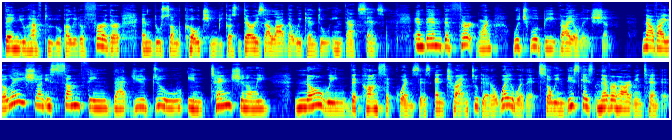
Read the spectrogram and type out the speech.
then you have to look a little further and do some coaching because there is a lot that we can do in that sense. And then the third one, which would be violation. Now, violation is something that you do intentionally, knowing the consequences and trying to get away with it. So in this case, never harm intended.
